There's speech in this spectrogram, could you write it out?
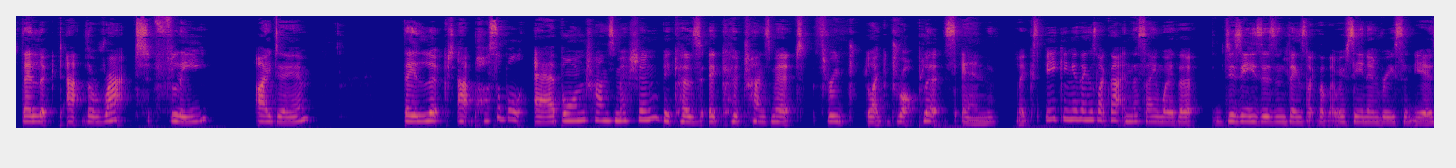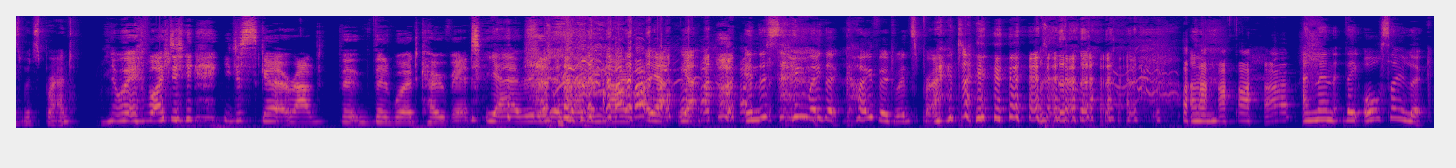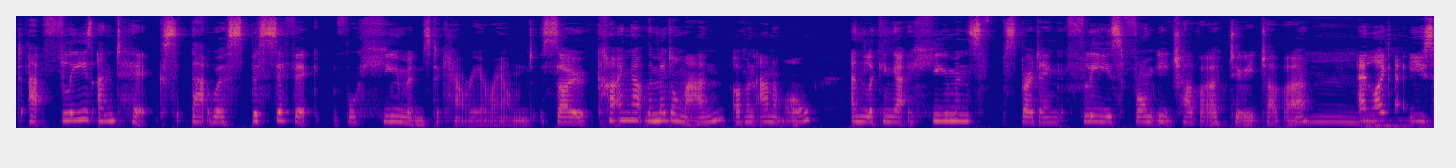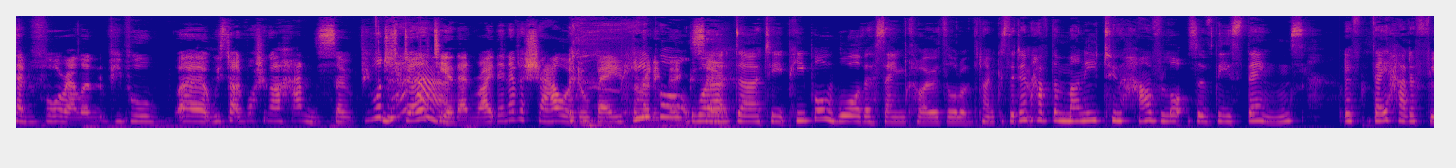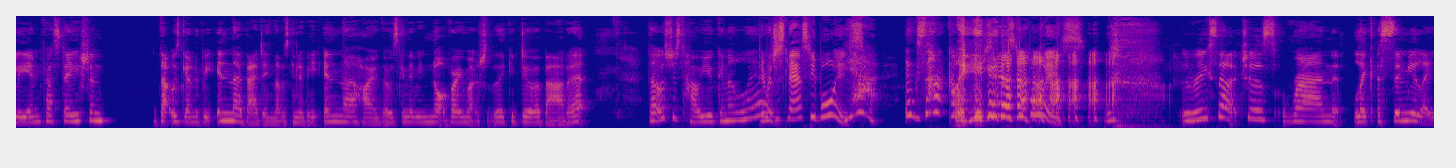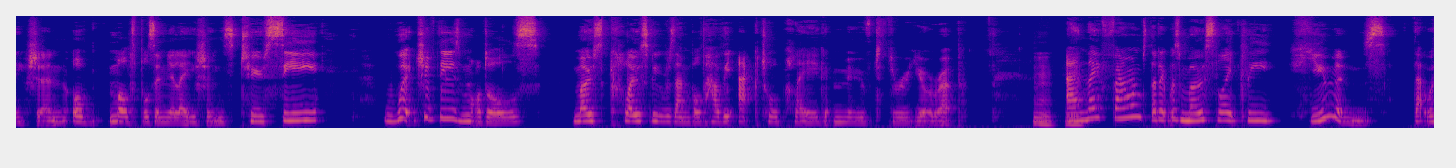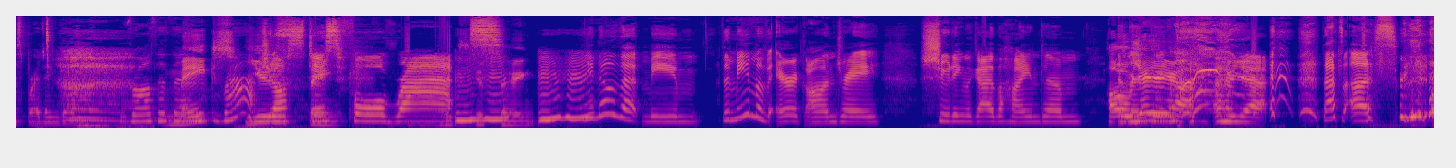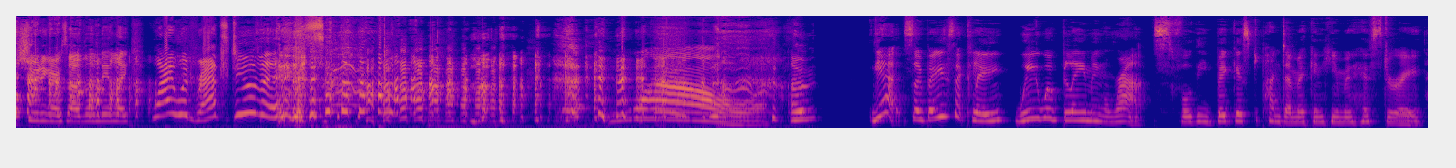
They looked at the rat flea idea. They looked at possible airborne transmission because it could transmit through like droplets in like speaking and things like that in the same way that diseases and things like that that we've seen in recent years would spread. Wait, why did you, you just skirt around the, the word COVID? Yeah, I really did. I. Yeah, yeah. In the same way that COVID would spread. um, and then they also looked at fleas and ticks that were specific for humans to carry around. So cutting out the middleman of an animal and looking at humans spreading fleas from each other to each other. And like you said before, Ellen, people, uh, we started washing our hands, so people just Yeah. dirtier then, right? They never showered or bathed or People were So dirty. People wore the same clothes all of the time because they didn't have the money to have lots of these things. If they had a flea infestation, that was going to be in their bedding, that was going to be in their home, there was going to be not very much that they could do about it. That was just how you're going to live. They were just nasty boys. Yeah, exactly. nasty boys. The researchers ran like a simulation or multiple simulations to see which of these models most closely resembled how the actual plague moved through Europe. Hmm, hmm. And they found that it was most likely humans that were spreading it rather than Makes rats. you justice think. for rats. Makes you Mhm. think. Mhm. You know that meme? The meme of Eric Andre shooting the guy behind him. Oh And yeah, then yeah, being- yeah. Oh yeah. That's us shooting ourselves and being like, why would rats do this? wow. Um, yeah, so basically, we were blaming rats for the biggest pandemic in human history.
